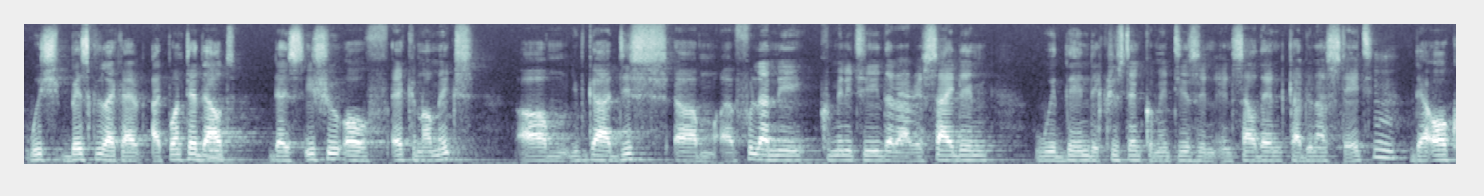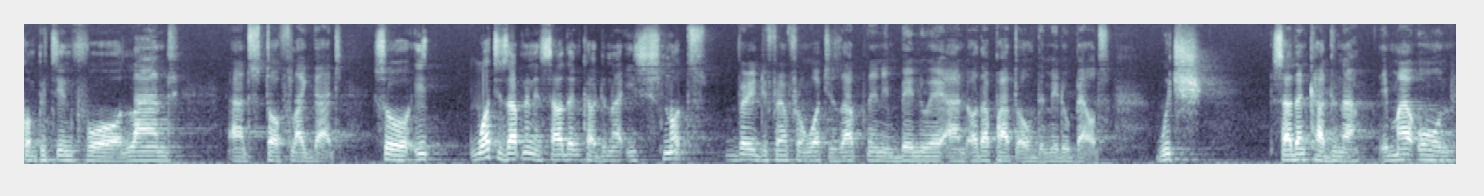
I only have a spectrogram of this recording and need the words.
Which basically, like I, I pointed out, there's issue of economics. Um, you've got this um, uh, Fulani community that are residing within the Christian communities in, in southern Kaduna State. Mm. They're all competing for land and stuff like that. So it, what is happening in southern Kaduna is not very different from what is happening in Benue and other parts of the Middle Belt, which Southern Kaduna, in my own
